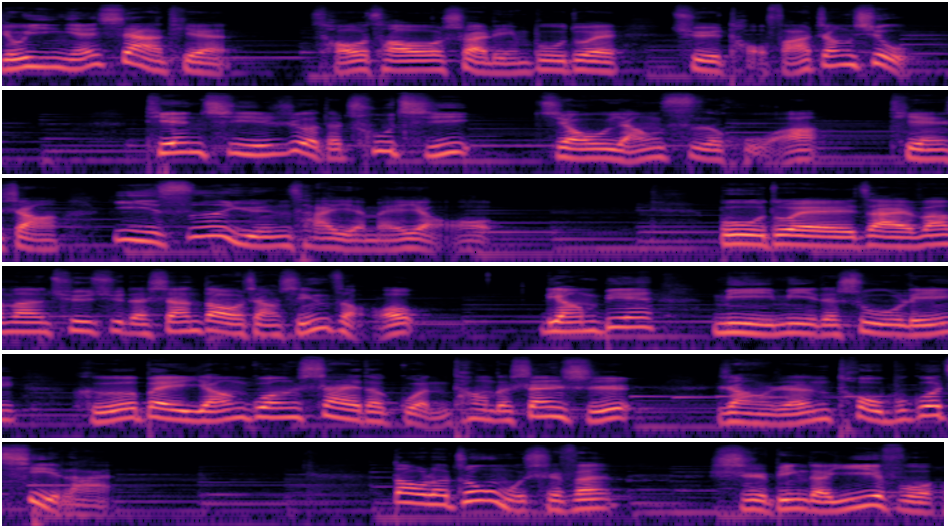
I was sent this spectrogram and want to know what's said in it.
有一年夏天，曹操率领部队去讨伐张绣，天气热得出奇，骄阳似火，天上一丝云彩也没有。部队在弯弯曲曲的山道上行走。两边密密的树林和被阳光晒得滚烫的山石，让人透不过气来。到了中午时分，士兵的衣服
